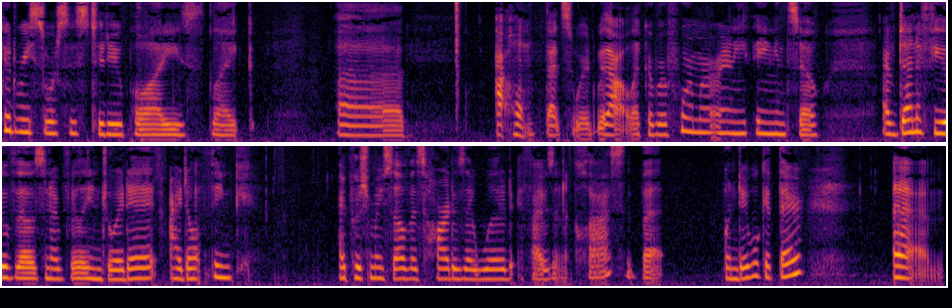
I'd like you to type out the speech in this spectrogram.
good resources to do Pilates, like uh, at home. That's weird, without like a reformer or anything. And so I've done a few of those and I've really enjoyed it. I don't think I push myself as hard as I would if I was in a class, but one day we'll get there. Um,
